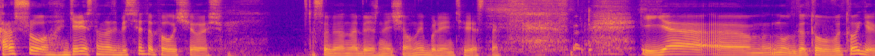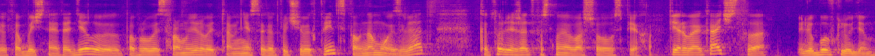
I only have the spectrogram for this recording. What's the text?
Хорошо, интересная у нас беседа получилась. Особенно набережные Челны были интересны. И я э, ну, готов в итоге, как обычно это делаю, попробовать сформулировать там несколько ключевых принципов, на мой взгляд, которые лежат в основе вашего успеха. Первое качество – любовь к людям.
